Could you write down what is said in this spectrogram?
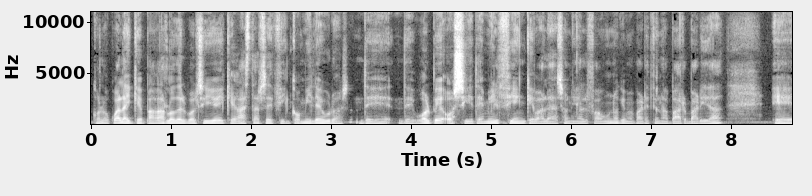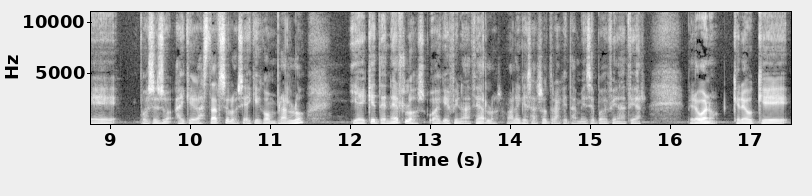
con lo cual hay que pagarlo del bolsillo y hay que gastarse 5.000 euros de, de, golpe o 7.100 que vale la Sony Alpha 1, que me parece una barbaridad. Eh, pues eso, hay que gastárselos y hay que comprarlo y hay que tenerlos o hay que financiarlos, ¿vale? Que esa es otra que también se puede financiar. Pero bueno, creo que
